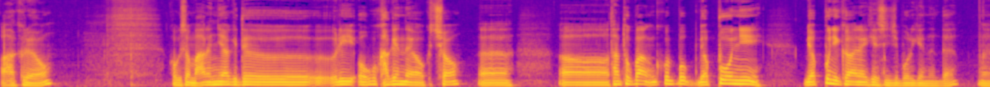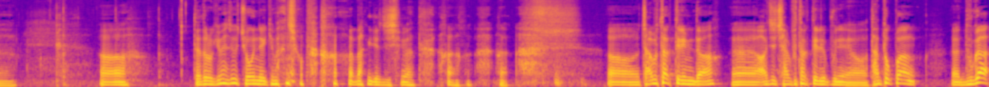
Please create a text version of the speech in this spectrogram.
아, 그래요? 거기서 많은 이야기들이 오고 가겠네요. 그쵸? 에, 어, 단톡방, 뭐, 몇 분이, 몇 분이 그 안에 계신지 모르겠는데. 에. 어, 되도록이면 좋은 얘기만 좀 남겨주시면. 어, 잘 부탁드립니다. 예, 아주 잘 부탁드릴 분이에요. 단톡방, 예, 누가,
